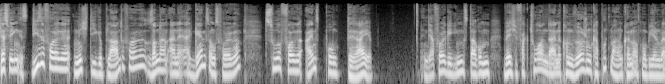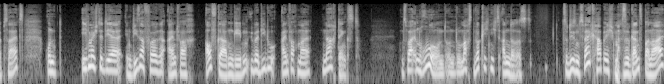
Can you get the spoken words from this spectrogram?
deswegen ist diese Folge nicht die geplante Folge, sondern eine Ergänzungsfolge zur Folge 1.3. In der Folge ging es darum, welche Faktoren deine Conversion kaputt machen können auf mobilen Websites. Und ich möchte dir in dieser Folge einfach Aufgaben geben, über die du einfach mal nachdenkst. Und zwar in Ruhe und, und du machst wirklich nichts anderes. Zu diesem Zweck habe ich mal so ganz banal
